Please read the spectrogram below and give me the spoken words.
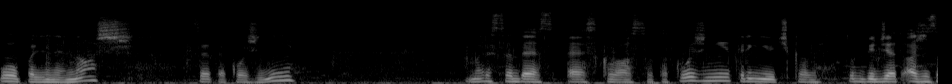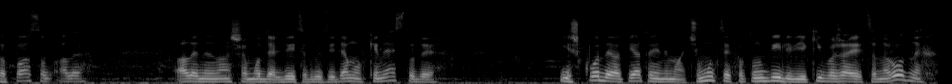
Opel не наш. Це також ні. Mercedes S класу також ні. Тріючка. Тут бюджет аж з запасом, але, але не наша модель. Дивіться, друзі, йдемо в кінець туди. І шкоди А5 нема. Чому цих автомобілів, які вважаються народних,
